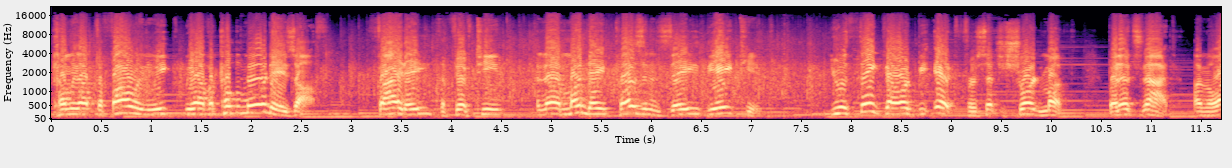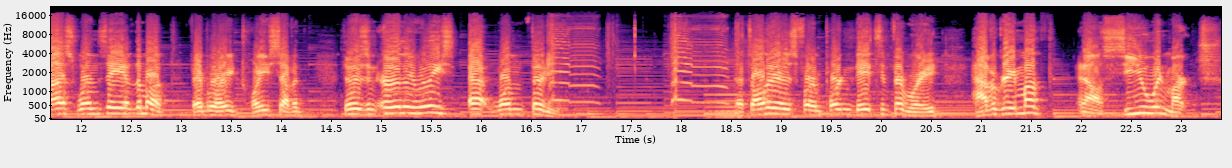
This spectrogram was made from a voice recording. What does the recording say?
Coming up the following week, we have a couple more days off. Friday, the 15th, and then Monday, President's Day, the 18th. You would think that would be it for such a short month, but it's not. On the last Wednesday of the month, February 27th, there is an early release at 1:30. That's all there is for important dates in February. Have a great month, and I'll see you in March.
